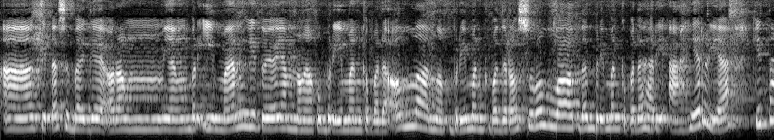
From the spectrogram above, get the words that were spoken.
uh, kita sebagai orang yang beriman gitu ya yang mengaku beriman kepada Allah mengaku beriman kepada Rasulullah dan beriman kepada hari akhir ya ya kita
